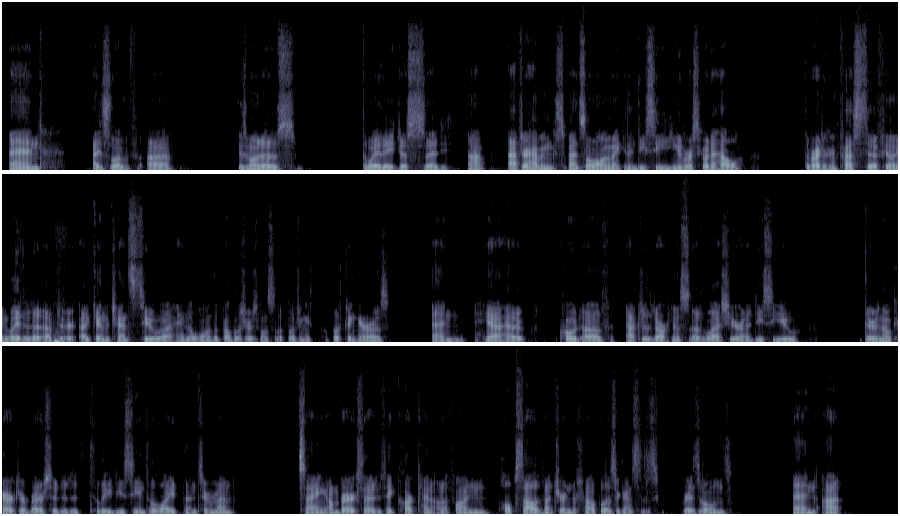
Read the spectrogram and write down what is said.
and I just love uh, Gizmodo's the way they just said uh, after having spent so long making the DC universe go to hell, the writer confessed to feeling elated after at getting the chance to uh, handle one of the publisher's most uplifting uplifting heroes. And yeah, had a quote of after the darkness of last year in the DCU, there is no character better suited to lead DC into the light than Superman. Saying, I'm very excited to take Clark Kent on a fun pulp style adventure in Metropolis against his greatest villains. And uh,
